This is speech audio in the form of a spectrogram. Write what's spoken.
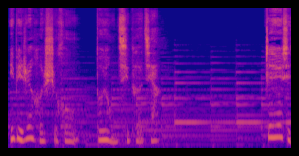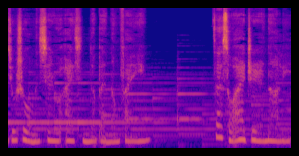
你比任何时候都勇气可嘉。这也许就是我们陷入爱情的本能反应，在所爱之人那里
